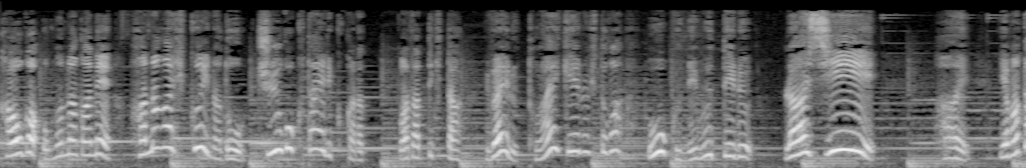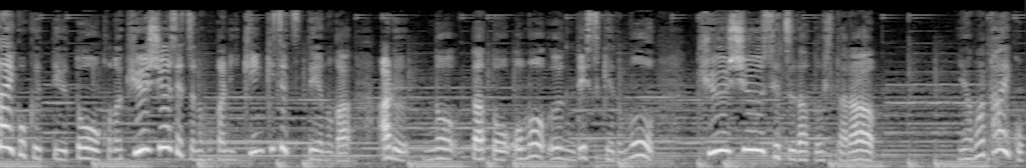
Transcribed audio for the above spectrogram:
顔が面長で、鼻が低いなど、中国大陸から渡ってきた、いわゆるトライ系の人が多く眠っているらしい。はい。邪馬台国っていうと、この九州説の他に近畿説っていうのがあるのだと思うんですけども、九州説だとしたら、邪馬台国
